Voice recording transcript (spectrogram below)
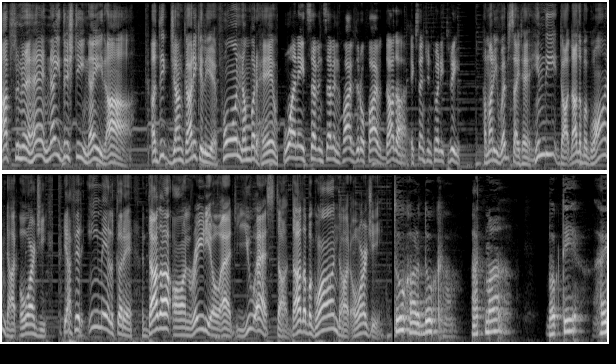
आप सुन रहे हैं नई दृष्टि नई राह। अधिक जानकारी के लिए फ़ोन नंबर है one eight seven seven five zero five Dada extension twenty three हमारी वेबसाइट है हिंदी डॉट दादा भगवान डॉट ओ आर जी या फिर ईमेल करें Dada on radio at U S dot Dada Bhagwan dot ओ आर जी सुख और दुख आत्मा भक्ति है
